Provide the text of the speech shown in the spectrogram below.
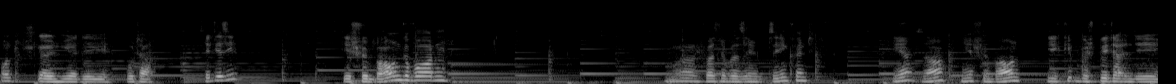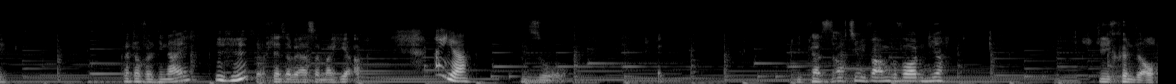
und stellen hier die Butter. Seht ihr sie? Die ist schön braun geworden. Ich weiß nicht, ob ihr sie sehen könnt. Hier, so, hier schön braun. Die kippen wir später in die Kartoffeln hinein. Mhm. So, stellen es aber erst einmal hier ab. Ah ja. So. Die Platte ist auch ziemlich warm geworden hier. Die können wir auch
